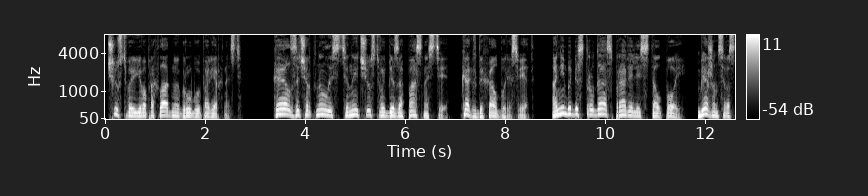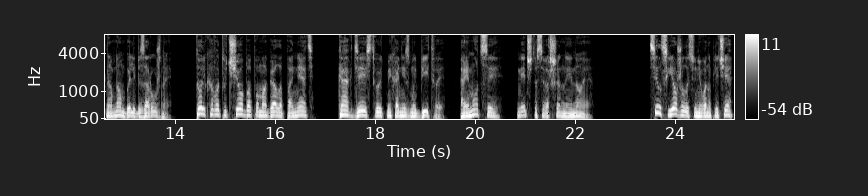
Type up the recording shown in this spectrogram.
чувствуя его прохладную грубую поверхность. Кэл зачерпнул из стены чувство безопасности, как вдыхал буресвет. Они бы без труда справились с толпой. Беженцы в основном были безоружны. Только вот учеба помогала понять, как действуют механизмы битвы, а эмоции — нечто совершенно иное. Сил съежилась у него на плече,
